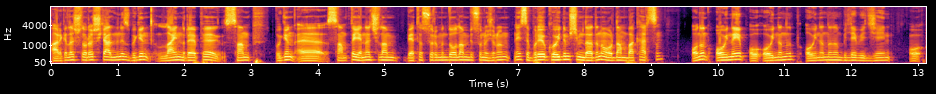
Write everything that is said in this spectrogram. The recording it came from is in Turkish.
Arkadaşlar hoş geldiniz. Bugün Line RP Samp Bugün e, Samp'ta yeni açılan beta sürümünde olan bir sunucunun neyse buraya koydum şimdi adını oradan bakarsın. Onun oynayıp o oynanıp oynanabilebileceğin o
